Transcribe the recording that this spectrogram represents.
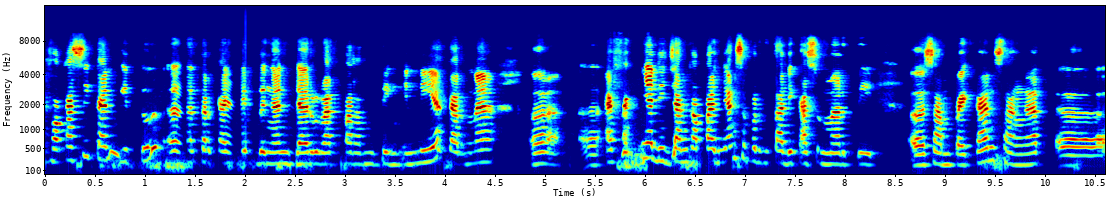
advokasikan gitu uh, terkait dengan darurat parenting ini ya karena uh, uh, efeknya di jangka panjang seperti tadi Kak Sumarti uh, sampaikan sangat uh,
